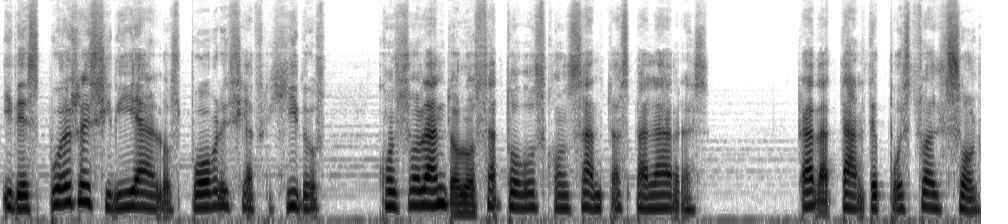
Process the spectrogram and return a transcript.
y después recibía a los pobres y afligidos consolándolos a todos con santas palabras. Cada tarde puesto al sol,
